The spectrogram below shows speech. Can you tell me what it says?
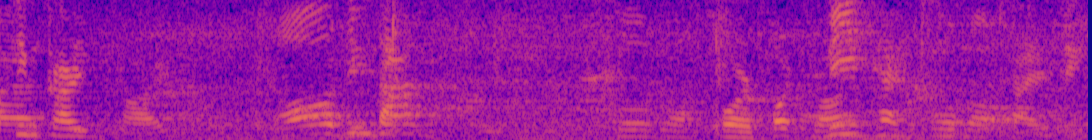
Ditac. Ah, SIM card. card. Oh, SIM card. For fourth floor. Ditac. Sorry, thank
